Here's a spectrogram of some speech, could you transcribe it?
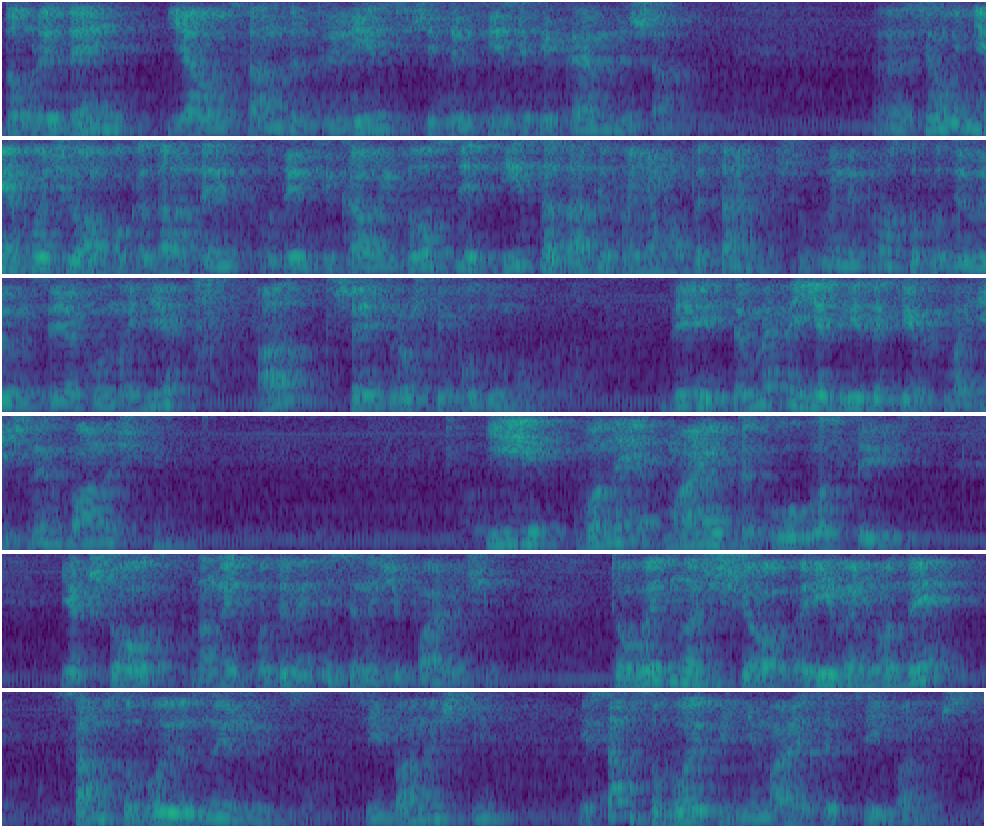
Добрий день, я Олександр Триліс, вчитель фізики КМДШ. Е, Сьогодні я хочу вам показати один цікавий дослід і задати по ньому питання, щоб ви не просто подивилися, як воно є, а ще й трошки подумали. Дивіться, в мене є дві таких магічних баночки, і вони мають таку властивість. Якщо от на них подивитися, не чіпаючи, то видно, що рівень води сам собою знижується в цій баночці і сам собою піднімається в цій баночці.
